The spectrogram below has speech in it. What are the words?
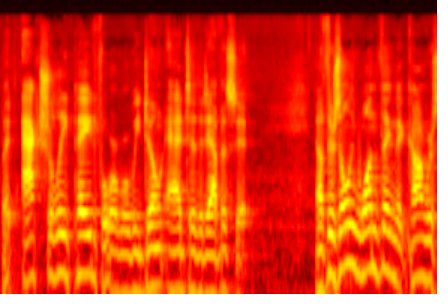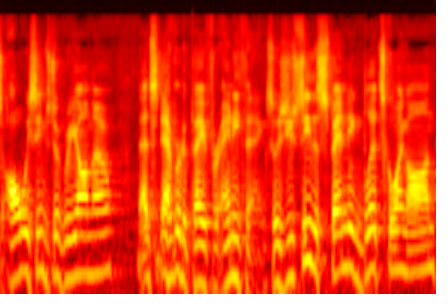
but actually paid for where we don't add to the deficit. Now, if there's only one thing that Congress always seems to agree on, though, that's never to pay for anything. So as you see the spending blitz going on,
